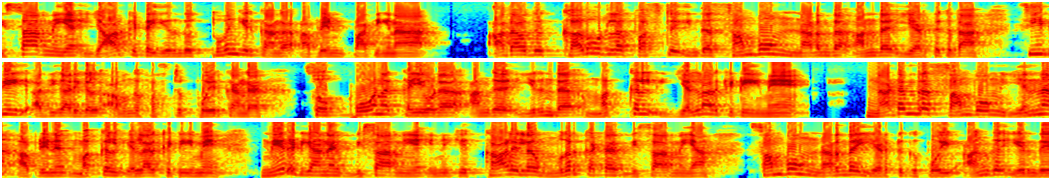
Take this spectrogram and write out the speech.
விசாரணையை யார்கிட்ட இருந்து துவங்கியிருக்காங்க அப்படின்னு பாத்தீங்கன்னா அதாவது கரூர்ல ஃபர்ஸ்ட் இந்த சம்பவம் நடந்த அந்த இடத்துக்கு தான் சிபிஐ அதிகாரிகள் அவங்க ஃபர்ஸ்ட் போயிருக்காங்க. ஸோ போன கையோட அங்க இருந்த மக்கள் எல்லார்கிட்டையுமே நடந்த சம்பவம் என்ன அப்படின்னு மக்கள் எல்லார்கிட்டயுமே நேரடியான விசாரணையை இன்னைக்கு காலையில முதற்கட்ட விசாரணையா சம்பவம் நடந்த இடத்துக்கு போய் அங்க இருந்து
